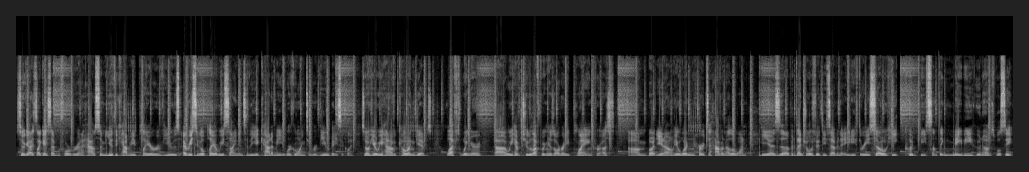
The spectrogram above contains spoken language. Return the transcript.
So guys, like I said before, we're going to have some Youth Academy player reviews. Every single player we sign into the Academy, we're going to review basically. So here we have Cohen Gibbs, left winger. Uh, we have two left wingers already playing for us, um, but you know, it wouldn't hurt to have another one. He has a potential of 57 to 83, so he could be something maybe, who knows, we'll see.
